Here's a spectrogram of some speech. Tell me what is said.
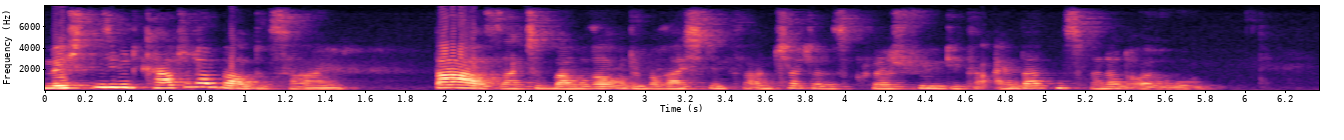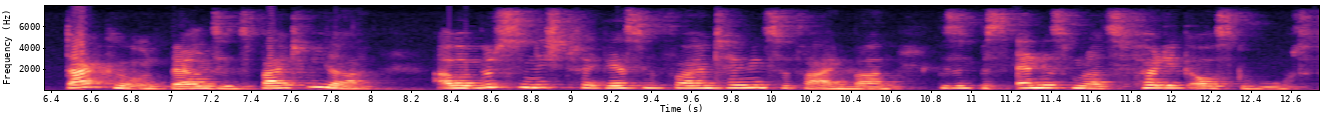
Möchten Sie mit Karte oder Bar bezahlen? Bar, sagte Barbara und überreichte dem Veranstalter des Crashroom die vereinbarten 200 Euro. Danke und bären Sie uns bald wieder. Aber bitte nicht vergessen, vorher einen Termin zu vereinbaren. Wir sind bis Ende des Monats völlig ausgebucht.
